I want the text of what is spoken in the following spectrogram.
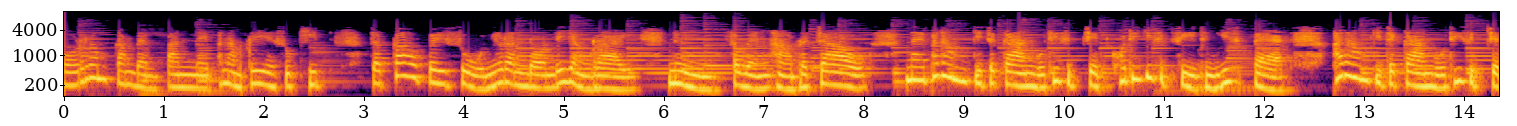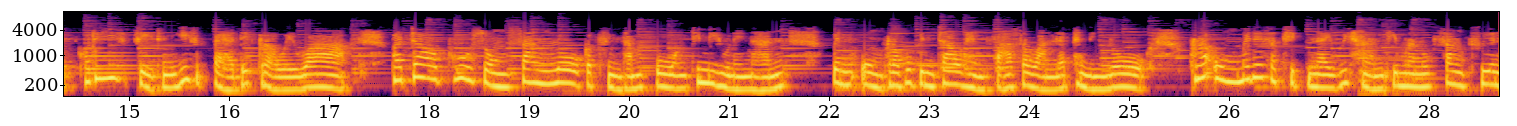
อเริ่มการแบ่งปันในพระนามพระเยซูคริสต์จะก้าวไปสู่นิรันดรได้อย่างไร 1. แสวงหาพระเจ้า ในพระธรรมกิจการบทที่ 17 ข้อที่ 24ถึง28 พระธรรมกิจการบทที่ 17 ข้อที่ 24ถึง28 ได้กล่าวไว้ว่า พระเจ้าผู้ทรงสร้างโลกกับสิ่งทั้งปวงที่มีอยู่ในนั้น เป็นองค์พระผู้เป็นเจ้าแห่งฟ้าสวรรค์และแผ่นดินโลก พระองค์ไม่ได้สถิตในวิหารที่มนุษย์สร้างขึ้น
